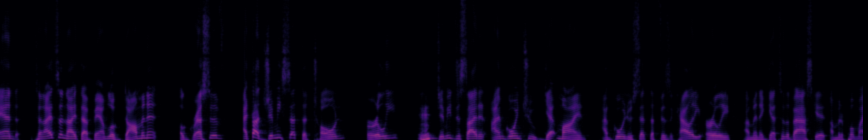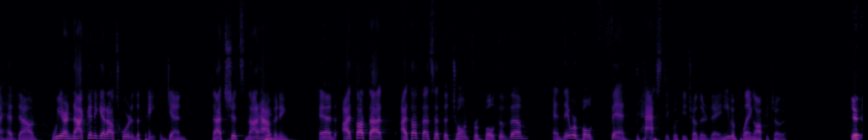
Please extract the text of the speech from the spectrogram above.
And tonight's a night that Bam looked dominant, aggressive. I thought Jimmy set the tone early. Mm-hmm. Jimmy decided, I'm going to get mine. I'm going to set the physicality early. I'm going to get to the basket. I'm going to put my head down. We are not going to get outscored in the paint again. That shit's not mm-hmm. happening. And I thought that I thought that set the tone for both of them. And they were both fantastic with each other today and even playing off each other. Yeah, and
